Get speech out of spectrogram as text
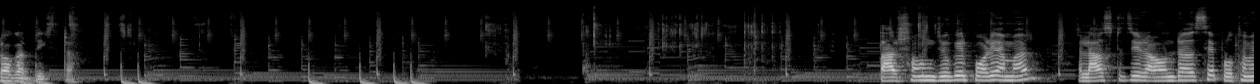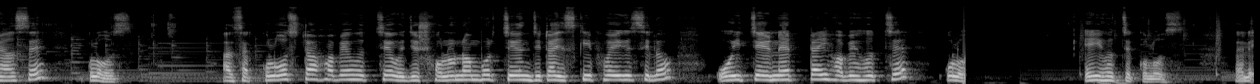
ডগার দিকটা। তার সংযোগের পরে আমার লাস্ট যে রাউন্ডটা আছে, প্রথমে আছে ক্লোজ আচ্ছা ক্লোজটা হবে হচ্ছে ওই যে ষোলো নম্বর চেন যেটা স্কিপ হয়ে গেছিল, ওই চেনেরটাই হবে হচ্ছে ক্লোজ এই হচ্ছে ক্লোজ তাহলে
